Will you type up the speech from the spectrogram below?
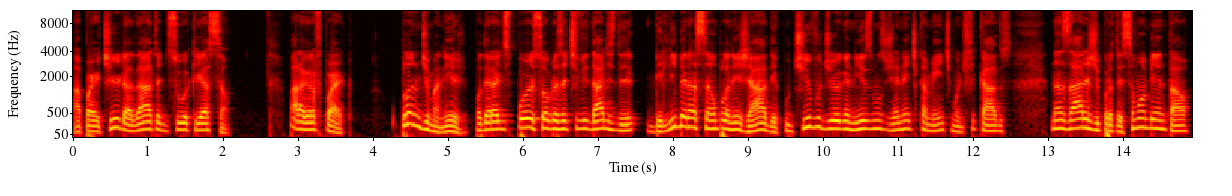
a partir da data de sua criação. Parágrafo 4. O plano de manejo poderá dispor sobre as atividades de deliberação planejada e cultivo de organismos geneticamente modificados nas áreas de proteção ambiental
